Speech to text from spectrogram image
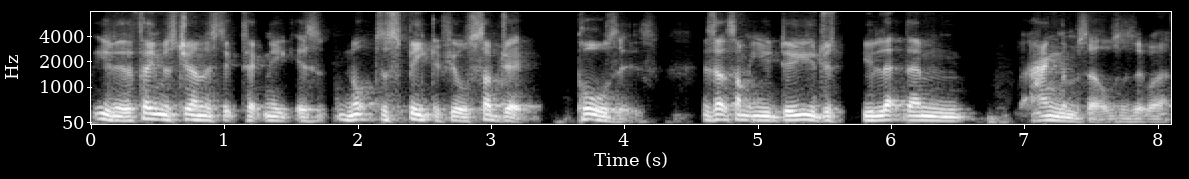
you know, the famous journalistic technique is not to speak if your subject pauses. Is that something you do? You just you let them hang themselves, as it were.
